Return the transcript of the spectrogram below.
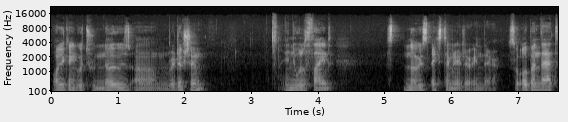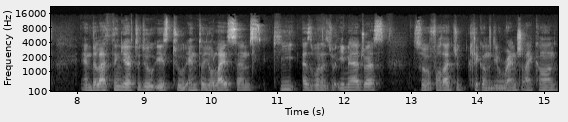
or you can go to noise um, reduction and you will find NoiseXTerminator in there. So open that. And the last thing you have to do is to enter your license key as well as your email address. So for that, you click on the wrench icon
